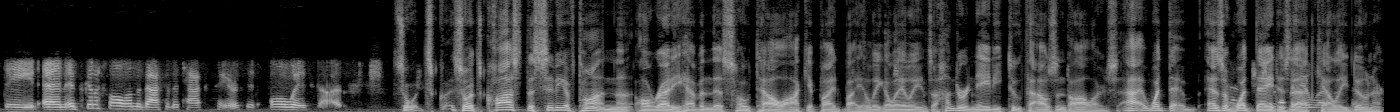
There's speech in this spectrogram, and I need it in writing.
state, and it's going to fall on the back of the taxpayers. It always does. So it's so it's cost the city of Taunton already having this hotel occupied by illegal aliens one hundred and eighty two thousand dollars. Uh, what the, as of what date is that, Kelly Dooner?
